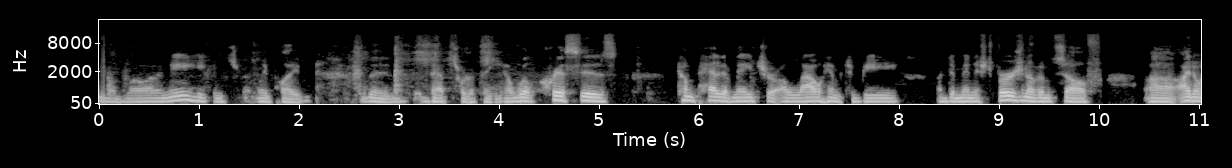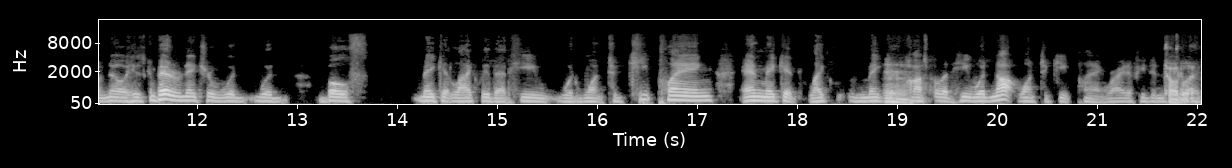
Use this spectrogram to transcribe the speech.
know, blow out a knee. He can certainly play the, that sort of thing. Now, will Chris's competitive nature allow him to be a diminished version of himself? Uh, I don't know. His competitive nature would would both make it likely that he would want to keep playing and make it like make mm-hmm. it possible that he would not want to keep playing right if he didn't totally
